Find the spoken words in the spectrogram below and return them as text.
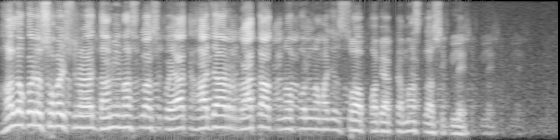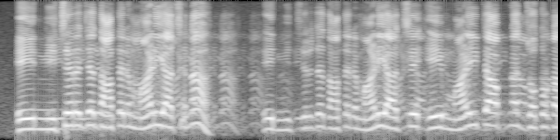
ভালো করে সবাই শুনে দামি মাসলা শিখো। এক হাজার রাকাত নফল নামাজের সব পাবে একটা মাসলা শিখলে। এই নিচের যে দাঁতের মাড়ি আছে না, এই নিচের যে দাঁতের মাড়ি আছে, এই মাড়িটা আপনার যতটা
